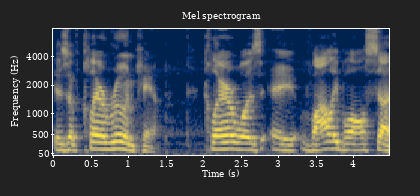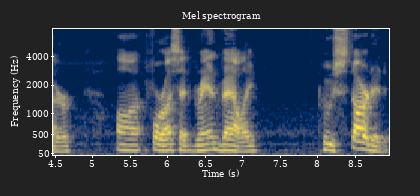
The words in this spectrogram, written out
is of Claire Ruenkamp. Claire was a volleyball setter for us at Grand Valley who started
